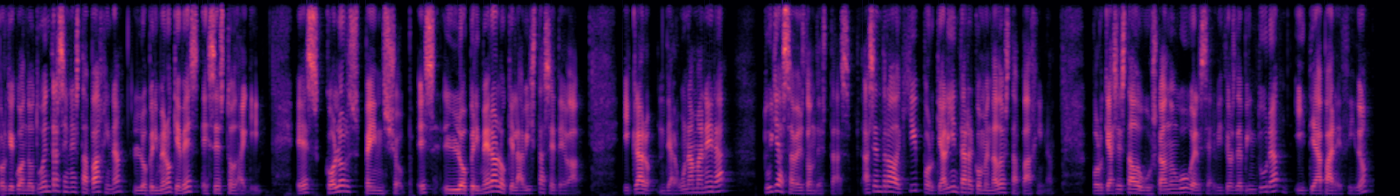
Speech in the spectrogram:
porque cuando tú entras en esta página, lo primero que ves es esto de aquí. Es Colors Paint Shop, es lo primero a lo que la vista se te va. Y claro, de alguna manera, Tú ya sabes dónde estás. Has entrado aquí porque alguien te ha recomendado esta página, porque has estado buscando en Google servicios de pintura y te ha aparecido,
